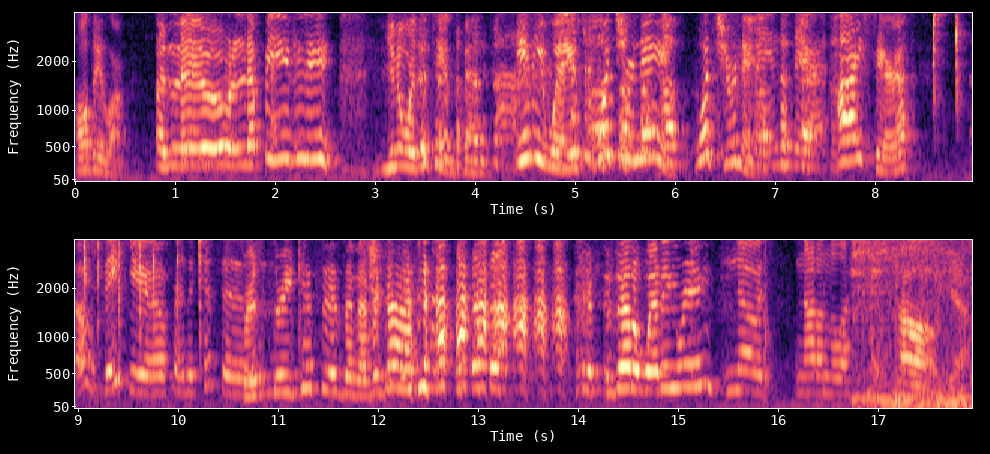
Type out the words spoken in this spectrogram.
all day long. You know where this hand's been. Ah. Anyways, what's your name? What's your name? My name's Sarah. Hi, Sarah. Oh, thank you for the kisses. First three kisses I've ever done. Is that a wedding ring? No, it's not on the left. page. Oh, yes.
